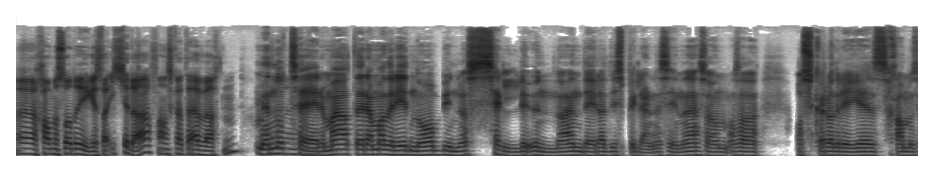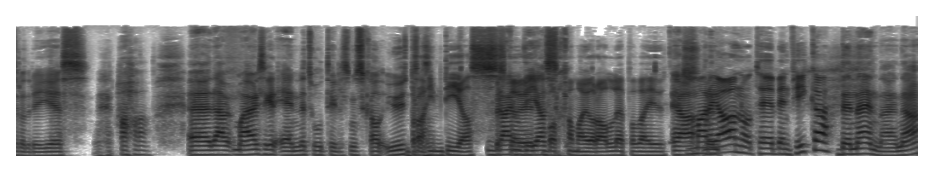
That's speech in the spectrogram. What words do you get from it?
Eh, James Rodriguez var ikke der, for han skal til Everton. Men jeg noterer meg at Real Madrid nå begynner å selge unna en del av de spillerne sine, som altså, Oscar Rodriguez, James Rodriguez haha. Eh, Det er, vel sikkert en eller to til som skal ut. Brahim Diaz Brahim skal ut, Diaz. Borja Majoral er på vei ut. Ja, men Mariano til Benfica. den er enda en, ja.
